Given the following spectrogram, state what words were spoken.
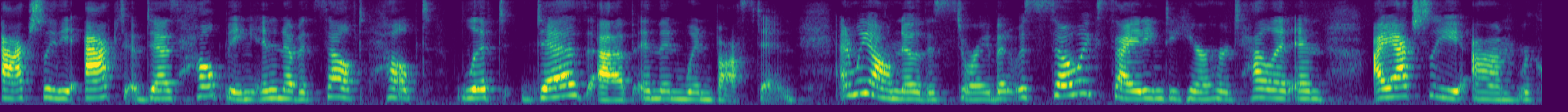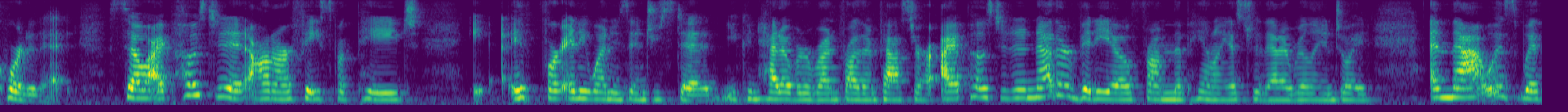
actually the act of Des helping in and of itself helped lift Des up and then win Boston. And we all know this story, but it was so exciting to hear her tell it. And I actually um, recorded it. So I posted it on our Facebook page if for anyone who's interested, you can head over to Run Farther and Faster. I posted another video from the panel yesterday that I really enjoyed. And that was with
